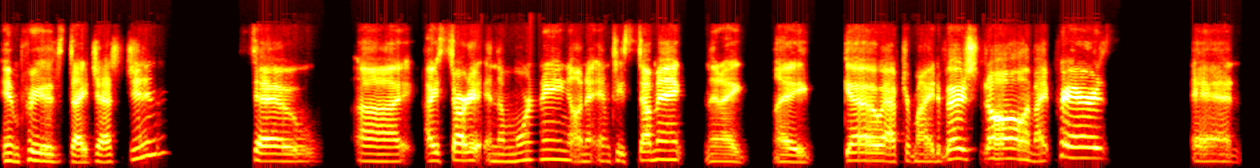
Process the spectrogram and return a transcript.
improves digestion. So, uh, I start it in the morning on an empty stomach. And Then I, I go after my devotional and my prayers, and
